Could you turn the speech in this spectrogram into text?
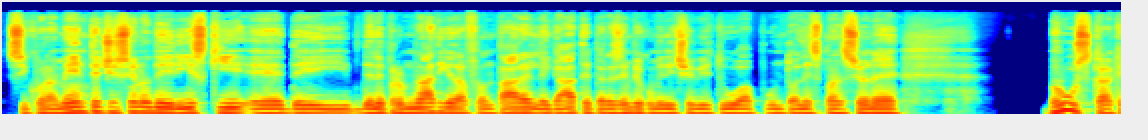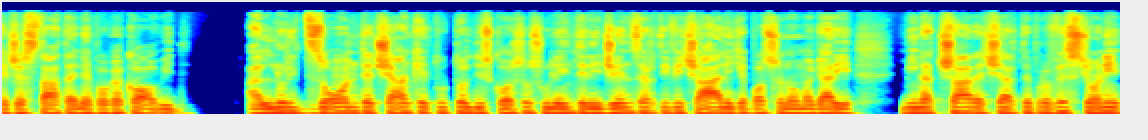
sicuramente ci siano dei rischi e dei, delle problematiche da affrontare legate per esempio come dicevi tu appunto all'espansione brusca che c'è stata in epoca covid all'orizzonte c'è anche tutto il discorso sulle intelligenze artificiali che possono magari minacciare certe professioni,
